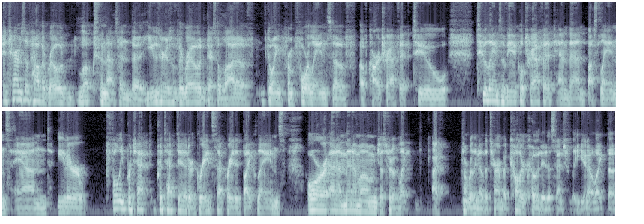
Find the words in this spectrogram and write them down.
in terms of how the road looks and that's and the users of the road, there's a lot of going from four lanes of of car traffic to two lanes of vehicle traffic and then bus lanes and either fully protect, protected or grade separated bike lanes, or at a minimum, just sort of like I don't really know the term, but color coded essentially. You know, like the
